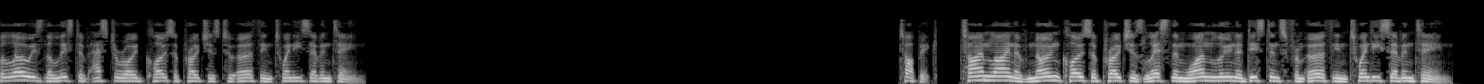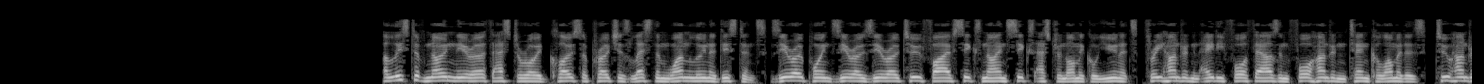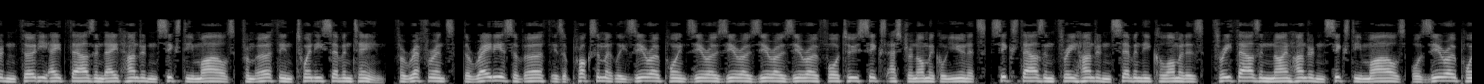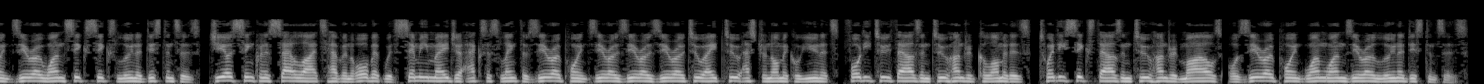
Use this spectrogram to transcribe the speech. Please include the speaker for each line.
Speaker 1: Below is the list of asteroid close approaches to Earth in 2017. Topic: Timeline of known close approaches less than 1 lunar distance from Earth in 2017. A list of known near-Earth asteroid close approaches less than 1 lunar distance 0.00256996 astronomical units 384,410 kilometers 238,860 miles from Earth in 2017. For reference, the radius of Earth is approximately 0.0000426 astronomical units 6,370 kilometers 3,960 miles or 0.0166 lunar distances. Geosynchronous satellites have an orbit with semi major axis length of 0.000282 astronomical units, 42200 kilometers, 26200 miles or 0.110 lunar distances.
